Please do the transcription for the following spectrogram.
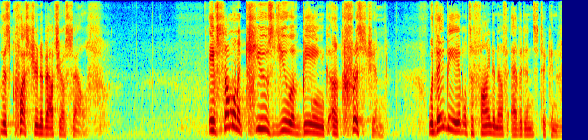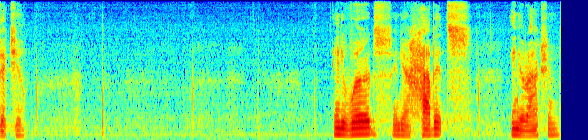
this question about yourself if someone accused you of being a Christian, would they be able to find enough evidence to convict you? In your words, in your habits, in your actions?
